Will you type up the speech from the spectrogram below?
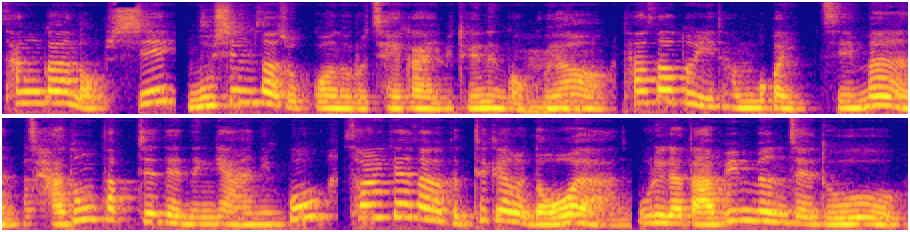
상관없이 무심사 조건으로 재가입이 되는 거고요. 타사도 이 담보가 있지만 자동 탑재되는 게 아니고 설계사가 그 특약을 넣어야 하는. 우리가 납입 면제도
